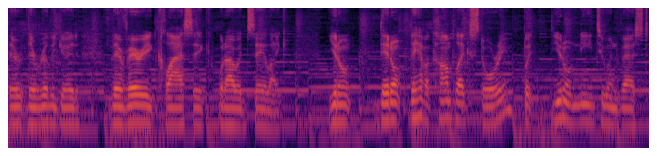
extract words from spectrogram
They're they're really good. They're very classic. What I would say like you don't they don't they have a complex story, but you don't need to invest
